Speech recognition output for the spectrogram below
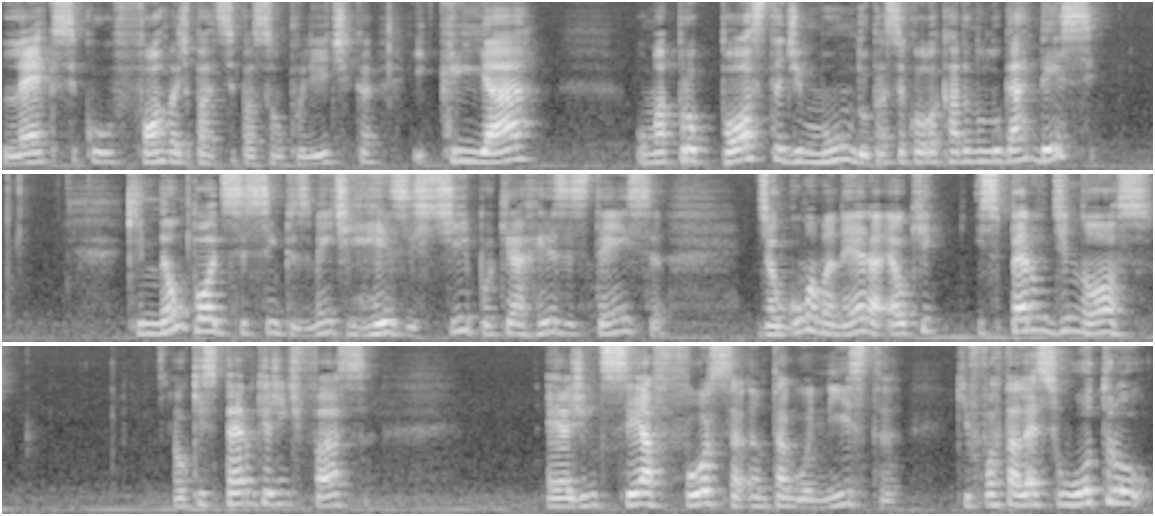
léxico, forma de participação política e criar uma proposta de mundo para ser colocada no lugar desse. Que não pode se simplesmente resistir, porque a resistência, de alguma maneira, é o que esperam de nós. É o que esperam que a gente faça é a gente ser a força antagonista que fortalece o outro,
